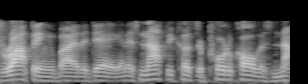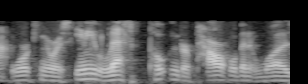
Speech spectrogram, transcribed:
dropping by the day, and it's not because the protocol is not working or is any less potent or powerful than it was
